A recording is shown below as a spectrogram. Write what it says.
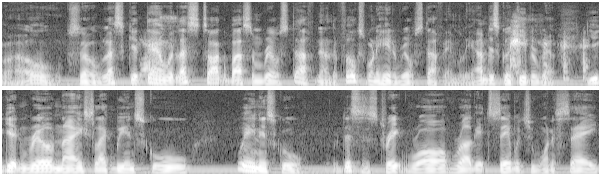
Oh, so let's get yes. down with. Let's talk about some real stuff now. The folks want to hear the real stuff, Emily. I'm just going to keep it real. you getting real nice, like we in school. We ain't in school. This is straight, raw, rugged. Say what you want to say,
